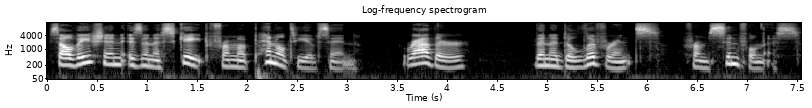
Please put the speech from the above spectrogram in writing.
salvation is an escape from a penalty of sin, rather than a deliverance from sinfulness.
